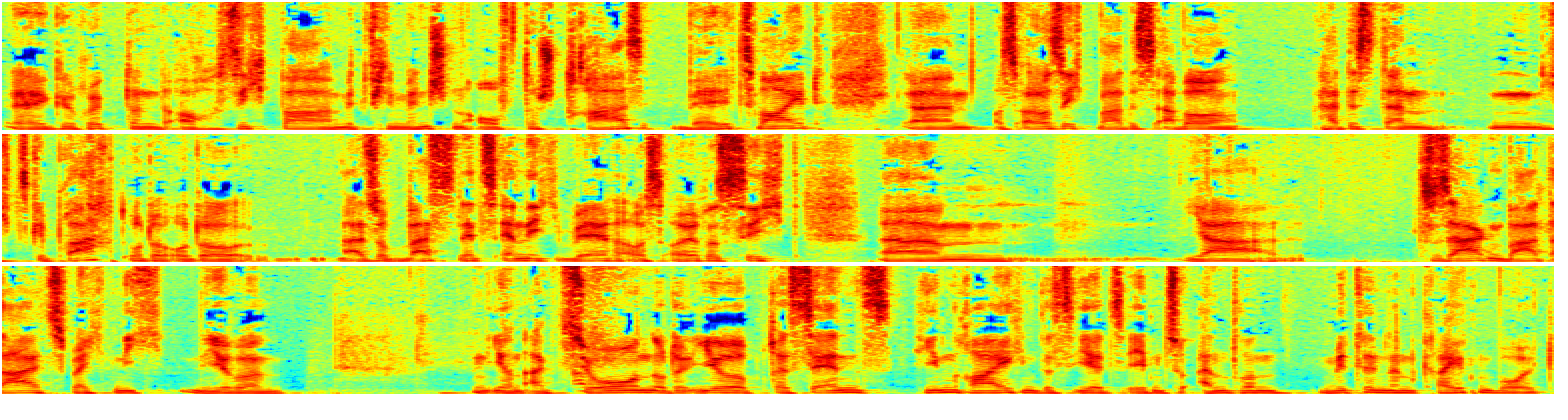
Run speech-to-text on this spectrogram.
äh, gerückt und auch sichtbar mit vielen Menschen auf der Straße weltweit. Ähm, aus eurer Sicht war das aber hat es dann nichts gebracht oder oder also was letztendlich wäre aus eurer Sicht ähm, ja zu sagen war da jetzt vielleicht nicht in ihrer in ihren Aktionen oder in ihrer Präsenz hinreichend, dass ihr jetzt eben zu anderen Mitteln dann greifen wollt?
